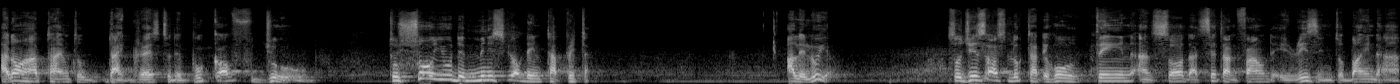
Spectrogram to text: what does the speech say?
I don't have time to digress to the book of Job to show you the ministry of the interpreter. Hallelujah. So Jesus looked at the whole thing and saw that Satan found a reason to bind her,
